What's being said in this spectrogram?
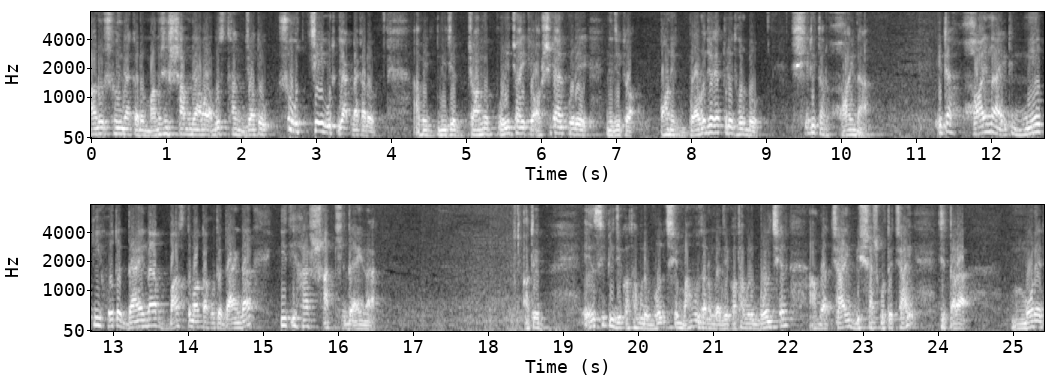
মানুষ হই না কেন, মানুষের সামনে আমার অবস্থান যত সুউচ্চেই উঠে যাক না কেন, আমি নিজের জন্ম পরিচয়কে অস্বীকার করে নিজেকে অনেক বড় জায়গায় তুলে ধরবো, সেটি তার হয় না। এটা হয় না, এটি নিয়তি হতে দেয় না, বাস্তবতা হতে দেয় না, ইতিহাস সাক্ষী দেয় না। অতএব এনসিপি যে কথাগুলো বলছে, মাহফুজ আলমরা যে কথাগুলো বলছেন, আমরা চাই, বিশ্বাস করতে চাই যে তারা মনের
